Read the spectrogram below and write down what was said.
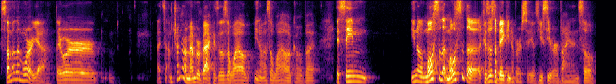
Some of them were, yeah. They were. I'm trying to remember back because it was a while, you know, it was a while ago, but it seemed you know most of the most of the because it's a big university it's uc irvine and so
